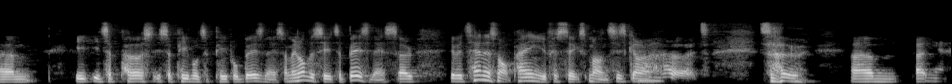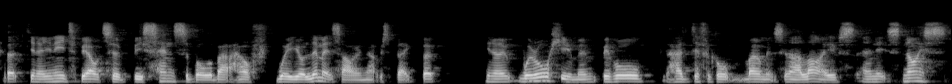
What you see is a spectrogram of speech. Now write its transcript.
Um, it, it's a person, it's a people to people business. I mean, obviously it's a business. So if a tenant's not paying you for six months, it's going to mm. hurt. So, um, but, yeah. you know, you need to be able to be sensible about how, where your limits are in that respect. But, you know, we're all human. We've all had difficult moments in our lives and it's nice.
